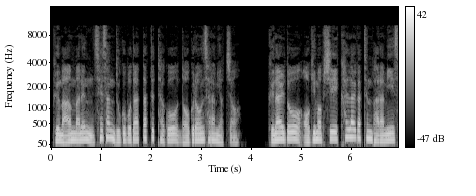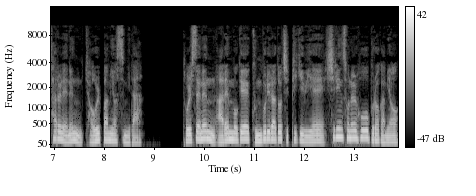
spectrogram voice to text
그 마음만은 세상 누구보다 따뜻하고 너그러운 사람이었죠. 그날도 어김없이 칼날 같은 바람이 살을 내는 겨울밤이었습니다. 돌쇠는 아랫목에 군불이라도 지피기 위해 시린 손을 호호 불어가며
